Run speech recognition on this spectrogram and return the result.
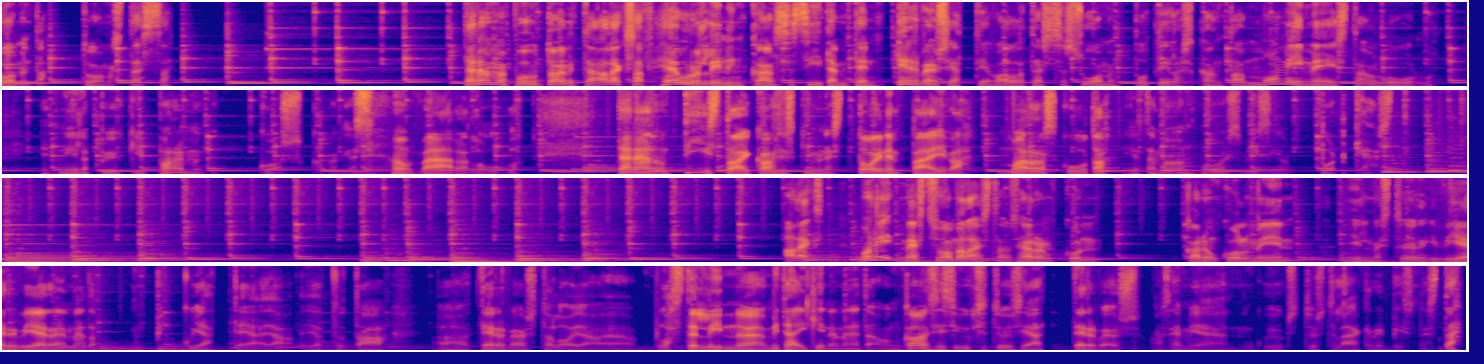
Huomenta, Tuomas tässä. Tänään mä puhun toimittaja Aleksaf Heurlinin kanssa siitä, miten terveysjättien valla tässä Suomen potilaskantaa moni meistä on luullut, että niillä pyyhkii paremmin kuin koskaan, ja se on väärä luulo. Tänään on tiistai 22. päivä marraskuuta, ja tämä on HS Vision podcast. Alex, moni meistä suomalaisista on seurannut, kun kadunkulmiin ilmestyy jotenkin vieri viereen näitä pikkujättejä ja, ja tota, terveystaloja ja lastenlinnoja ja mitä ikinä näitä onkaan, siis yksityisiä terveysasemia ja niin kuin yksityistä lääkäribisnestä.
